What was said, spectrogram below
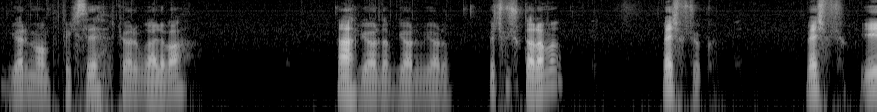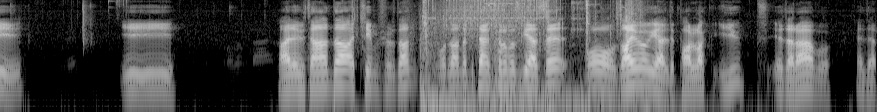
Görmüyorum Apex'i. Körüm galiba. Hah gördüm gördüm gördüm. 3.5 lira mı? 5.5. 5.5. İyi. İyi iyi. Oğlum Hadi bir tane daha açayım şuradan. Buradan da bir tane kırmızı gelse. Oo Zyvo geldi. Parlak iyi eder ha bu. Eder.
